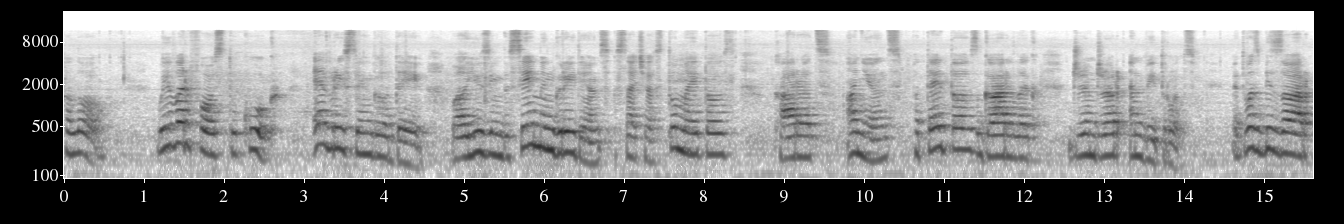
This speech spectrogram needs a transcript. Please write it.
Hello. We were forced to cook every single day while using the same ingredients such as tomatoes, carrots, onions, potatoes, garlic, ginger and beetroots. It was bizarre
